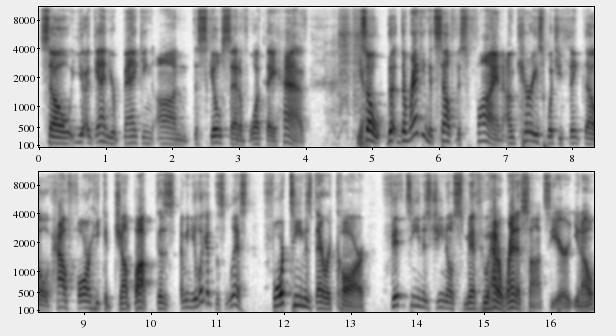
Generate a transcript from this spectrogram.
So you, again, you're banking on the skill set of what they have. So the, the ranking itself is fine. I'm curious what you think, though, of how far he could jump up. Because, I mean, you look at this list 14 is Derek Carr, 15 is Geno Smith, who had a renaissance year, you know.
